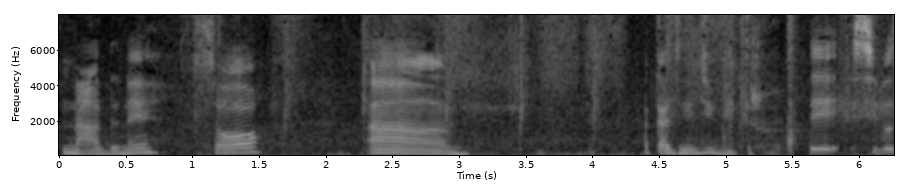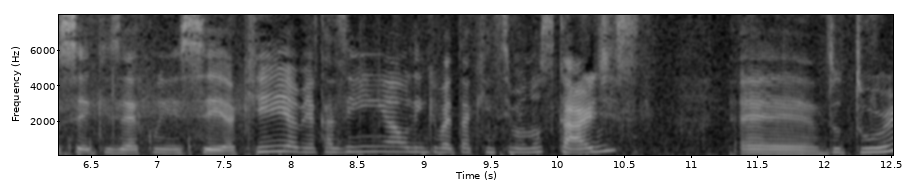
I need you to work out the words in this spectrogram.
nada, né? Só a, a casinha de vidro. Se, se você quiser conhecer aqui a minha casinha, o link vai estar aqui em cima nos cards é, do tour.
